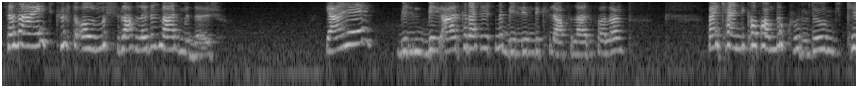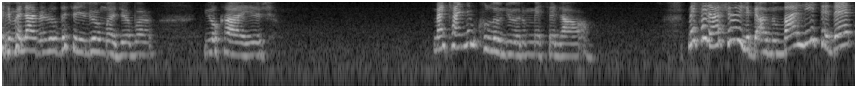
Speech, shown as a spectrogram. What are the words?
Sana ait kült olmuş lafların var mıdır? Yani bil, bil, arkadaşlar arasında bilindik laflar falan. Ben kendi kafamda kurduğum kelimeler var. O da sayılıyor mu acaba? Yok hayır. Ben kendim kullanıyorum mesela. Mesela şöyle bir anım var. Lisede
